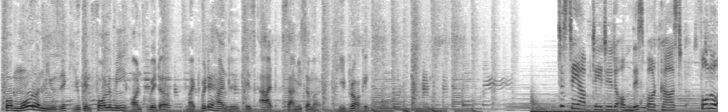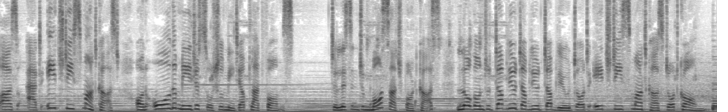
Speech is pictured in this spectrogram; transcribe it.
For more on music, you can follow me on Twitter. My Twitter handle is at Sammy Samar. Keep rocking. To stay updated on this podcast, follow us at HT Smartcast on all the major social media platforms. To listen to more such podcasts, log on to www.htsmartcast.com.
